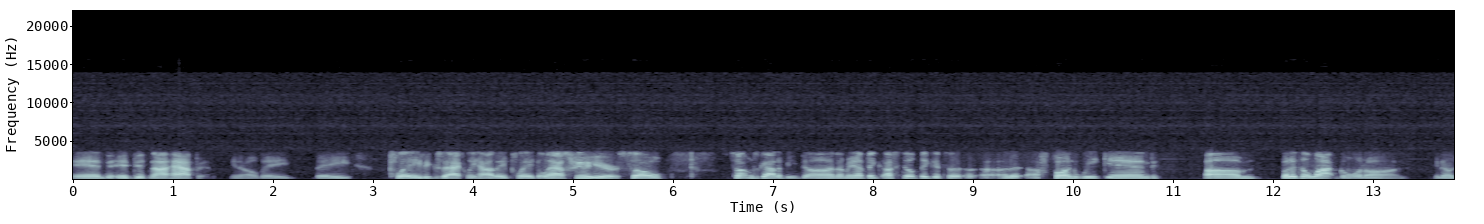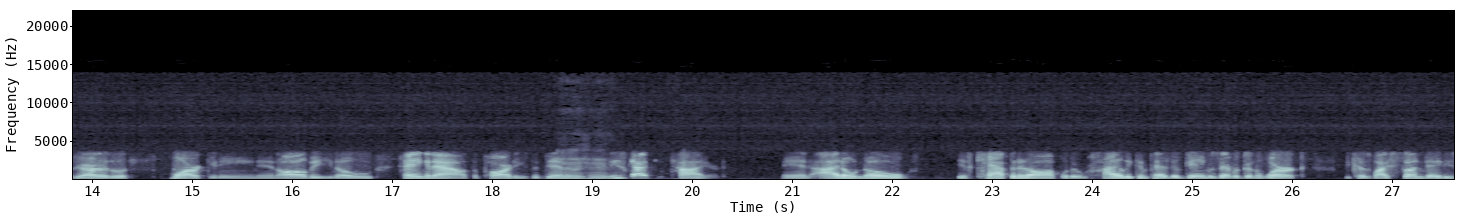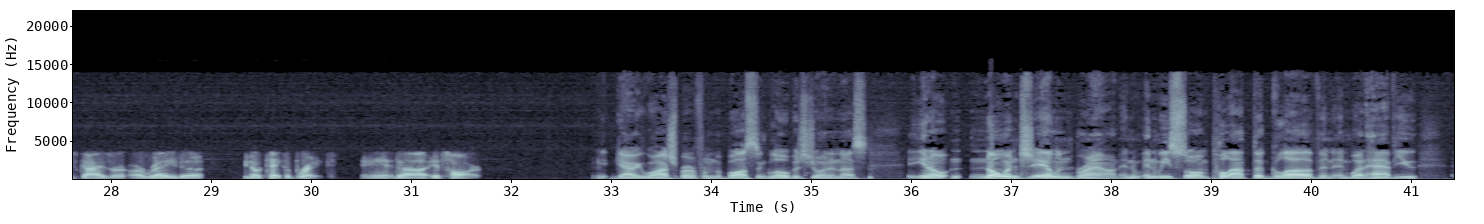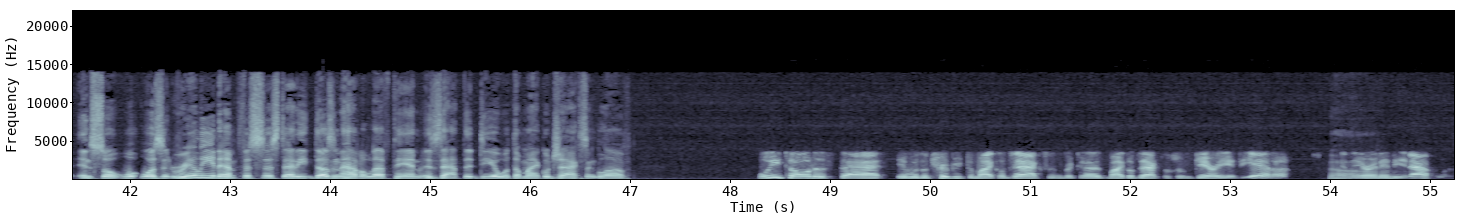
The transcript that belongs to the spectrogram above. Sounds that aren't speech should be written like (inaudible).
and it did not happen. You know, they they played exactly how they played the last few years. So something's got to be done. I mean, I think I still think it's a, a, a fun weekend, um, but it's a lot going on. You know, Gerardo, marketing and all the you know hanging out, the parties, the dinners, mm-hmm. and these guys get tired. And I don't know if capping it off with a highly competitive game is ever going to work because by Sunday these guys are, are ready to you know take a break, and uh, it's hard. Gary Washburn from the Boston Globe is joining us. You know, knowing Jaylen Brown, and, and we saw him pull out the glove and, and what have you. And so, w- was it really an emphasis that he doesn't have a left hand? Is that the deal with the Michael Jackson glove? Well, he told us that it was a tribute to Michael Jackson because Michael Jackson's from Gary, Indiana, oh. and they're in Indianapolis.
